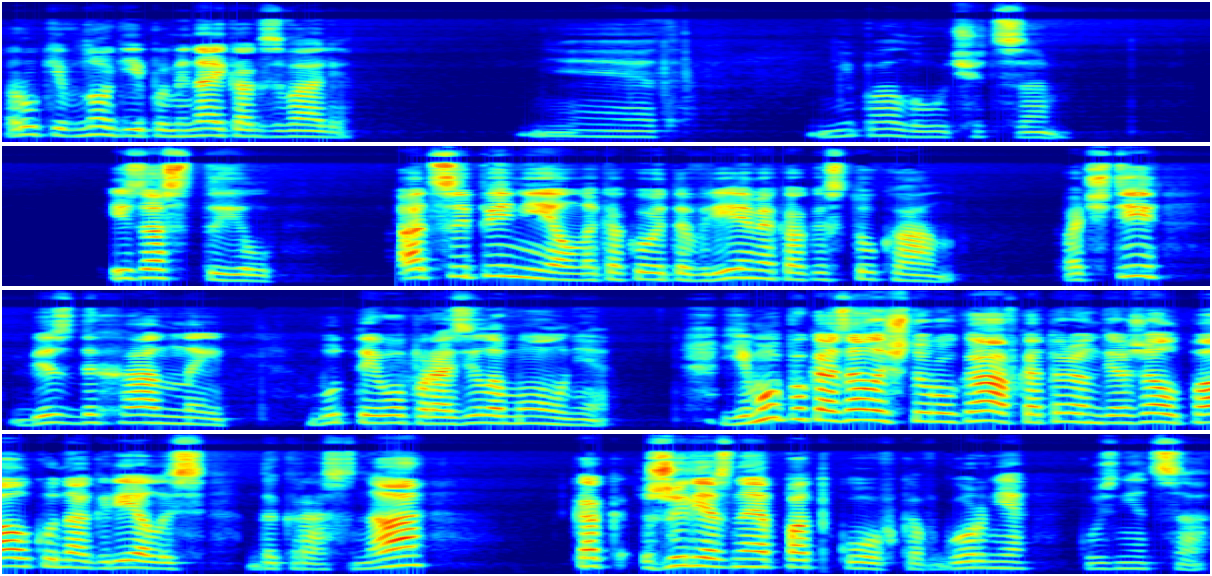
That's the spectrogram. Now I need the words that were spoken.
руки в ноги и поминай, как звали. Нет, не получится. И застыл, оцепенел на какое-то время, как истукан. Почти бездыханный, будто его поразила молния. Ему показалось, что рука, в которой он держал палку, нагрелась до красна, как железная подковка в горне кузнеца.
